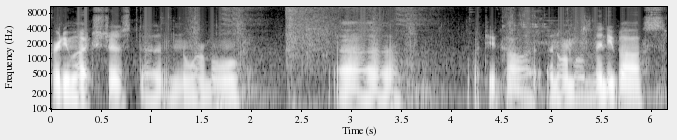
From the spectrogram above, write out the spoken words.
Pretty much just a normal, uh, what do you call it? A normal mini boss.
